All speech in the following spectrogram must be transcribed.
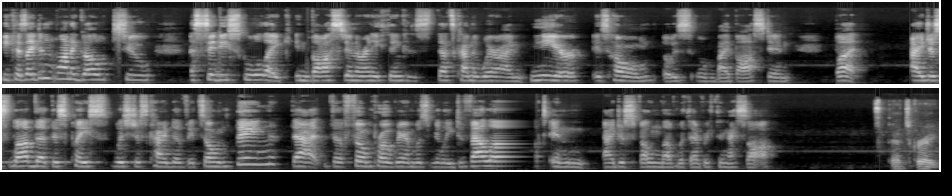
Because I didn't want to go to a city school like in Boston or anything, because that's kind of where I'm near is home. It was over by Boston. But I just love that this place was just kind of its own thing, that the film program was really developed, and I just fell in love with everything I saw. That's great.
